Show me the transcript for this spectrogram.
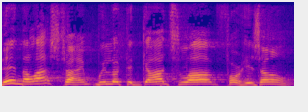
Then the last time we looked at God's love for his own,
